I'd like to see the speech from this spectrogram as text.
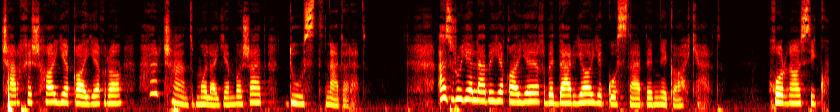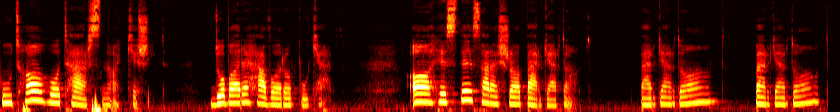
چرخش های قایق را هر چند ملایم باشد دوست ندارد از روی لبه قایق به دریای گسترده نگاه کرد. خورناسی کوتاه و ترسناک کشید. دوباره هوا را بو کرد. آهسته سرش را برگرداند. برگرداند برگرداند.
